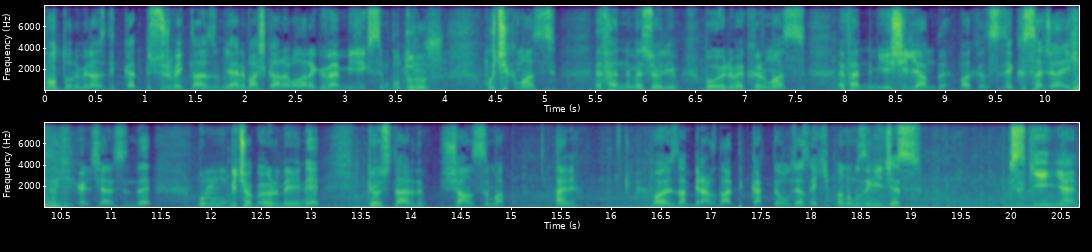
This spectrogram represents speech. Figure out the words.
Motoru biraz dikkatli sürmek lazım. Yani başka arabalara güvenmeyeceksin. Bu durur. Bu çıkmaz. Efendime söyleyeyim. Bu önüme kırmaz. Efendim yeşil yandı. Bakın size kısaca 2 dakika içerisinde bunun birçok örneğini gösterdim şansıma. Hani o yüzden biraz daha dikkatli olacağız. Ekipmanımızı giyeceğiz. Siz giyin yani.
